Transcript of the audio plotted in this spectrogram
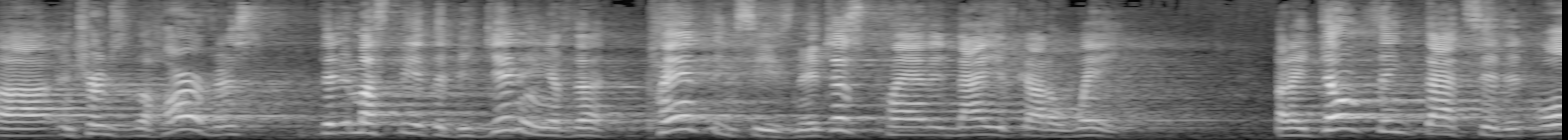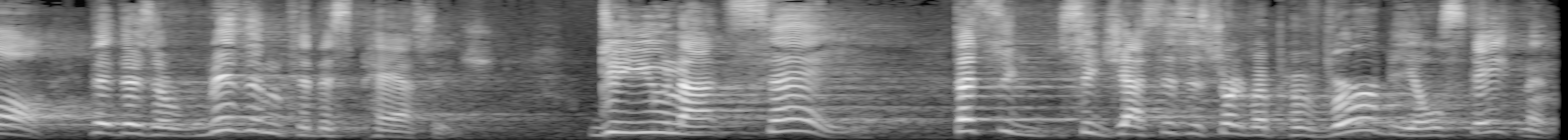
uh, in terms of the harvest, that it must be at the beginning of the planting season. They've just planted, now you've got to wait. But I don't think that's it at all. That there's a rhythm to this passage. Do you not say? That su- suggests this is sort of a proverbial statement.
